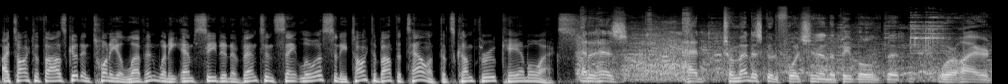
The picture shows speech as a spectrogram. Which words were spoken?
I talked with Osgood in 2011 when he emceed an event in St. Louis, and he talked about the talent that's come through KMOX. And it has had tremendous good fortune in the people that were hired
